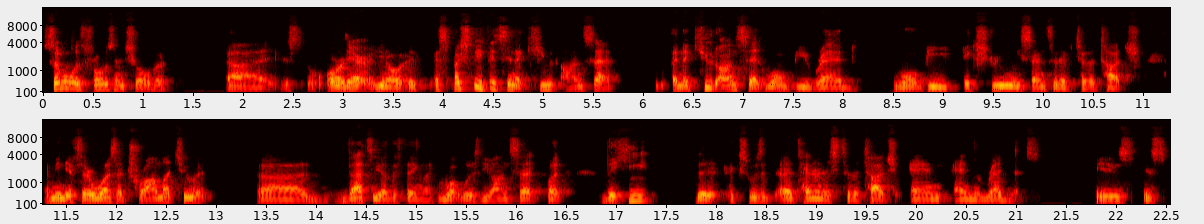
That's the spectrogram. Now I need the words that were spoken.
someone with frozen shoulder, uh, or there, you know, especially if it's an acute onset. An acute onset won't be red, won't be extremely sensitive to the touch. I mean, if there was a trauma to it, uh, that's the other thing. Like, what was the onset? But the heat, the exquisite uh, tenderness to the touch, and and the redness is is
